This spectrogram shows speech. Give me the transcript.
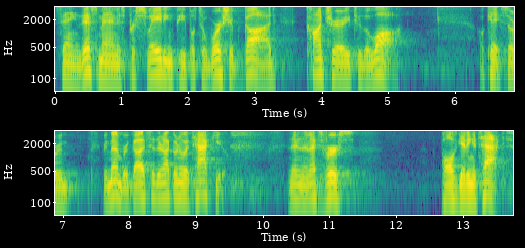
saying, This man is persuading people to worship God contrary to the law. Okay, so re- remember, God said they're not going to attack you. And then in the next verse, Paul's getting attacked.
